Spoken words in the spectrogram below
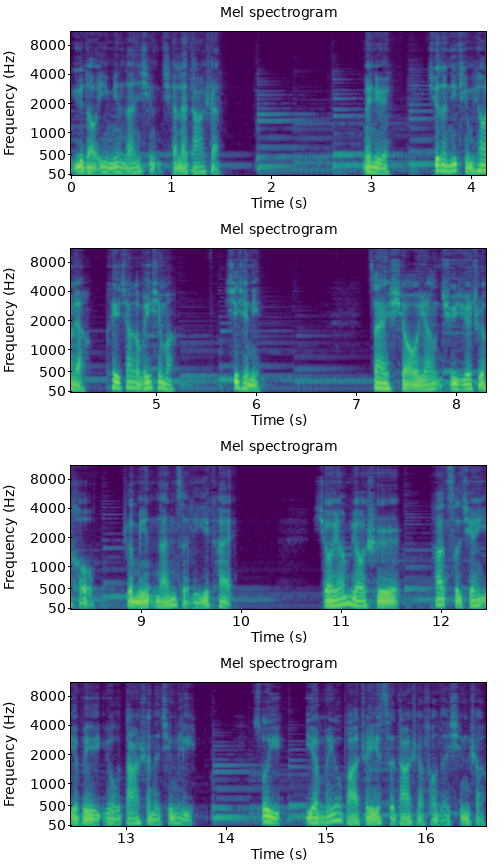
遇到一名男性前来搭讪，美女，觉得你挺漂亮，可以加个微信吗？谢谢你。在小杨拒绝之后，这名男子离开。小杨表示，他此前也被有搭讪的经历，所以也没有把这一次搭讪放在心上。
